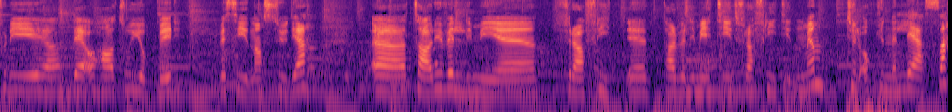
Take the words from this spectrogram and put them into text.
Fordi det å ha to jobber ved siden av studiet tar jo veldig mye, fri, tar veldig mye tid fra fritiden min til å kunne lese.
